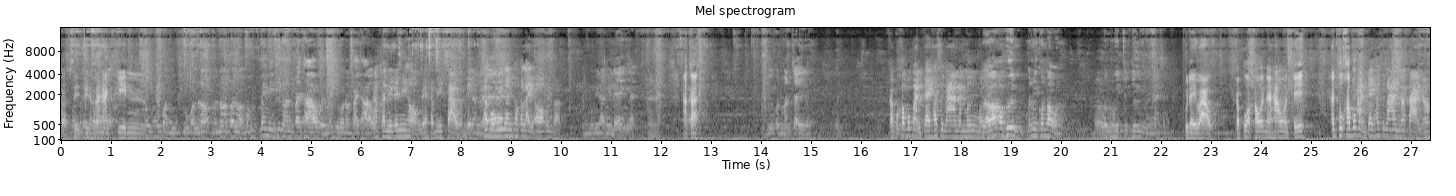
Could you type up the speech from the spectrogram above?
แบบสิที่ทำมาหากินคนอยู่บนอยู่บนเลาะมันนอนก็นอนบ่ไม่มีที่นอนปลายเท้าเว้ยไม่มีที่นอนปลายเท้าอาคันนี้ได้มีห้องเนี่ยกับมีเสาเนี่ยนั่นแหละถ้าบ่มีเงินเขาก็ไล่ออกแบบมันบ่มีรักมีแรงแหละอากาศมีคนหมั่นใจเลยเขาเขาบ่มั่นใจเขาสิมานํมึงมึงแล้วเอาพื้นมันมีคนเว้าอะเออคนบ่มีจุดยืนยังไงซะผู้ใดว้าว กับพวกเขาในเฮาอันติท่านผู้เขาบ่มั่นใจเขาสิมาเนาะตายเนาะ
